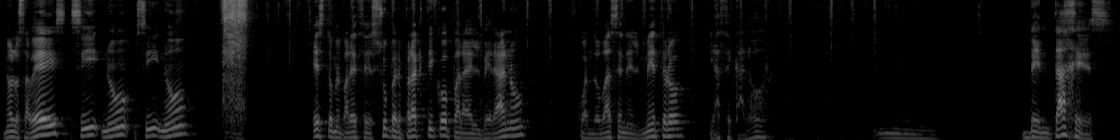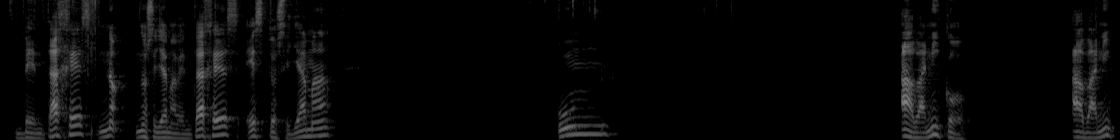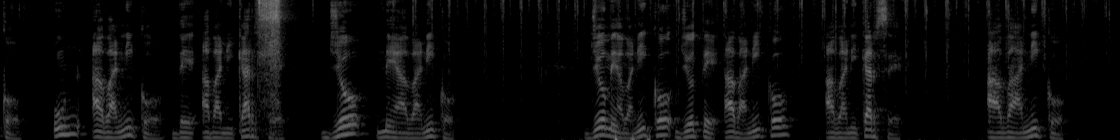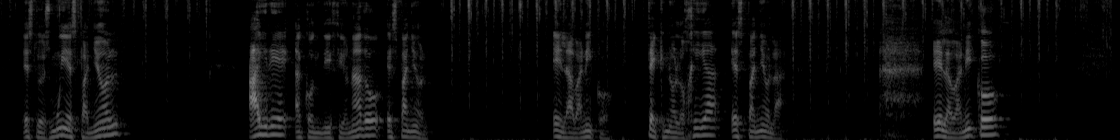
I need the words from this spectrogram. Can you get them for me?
¿No lo sabéis? Sí, no, sí, no. Esto me parece súper práctico para el verano, cuando vas en el metro y hace calor. Mm. Ventajes. Ventajes. No, no se llama ventajes. Esto se llama un abanico. Abanico. Un abanico de abanicarse. Yo me abanico. Yo me abanico, yo te abanico, abanicarse. Abanico. Esto es muy español. Aire acondicionado español. El abanico. Tecnología española. El abanico.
